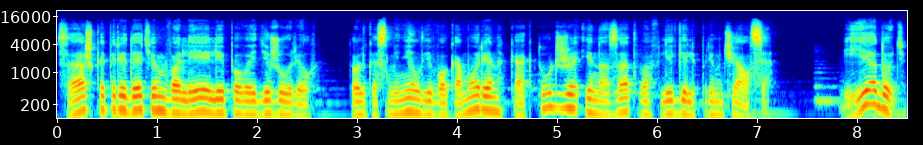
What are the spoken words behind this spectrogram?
Сашка перед этим в аллее Липовой дежурил. Только сменил его Каморин, как тут же и назад во флигель примчался. «Едуть!»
